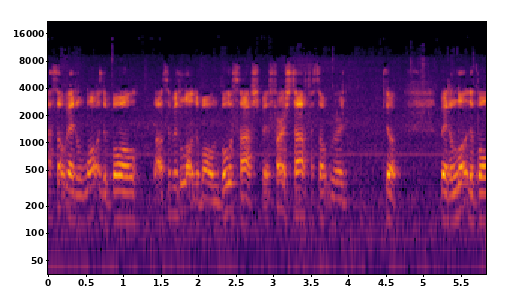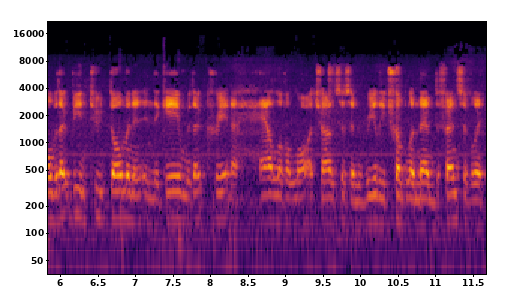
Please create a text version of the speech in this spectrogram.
I thought we had a lot of the ball. Well, I thought we had a lot of the ball in both halves. But first half, I thought we were. No, we had a lot of the ball without being too dominant in the game, without creating a hell of a lot of chances and really troubling them defensively.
